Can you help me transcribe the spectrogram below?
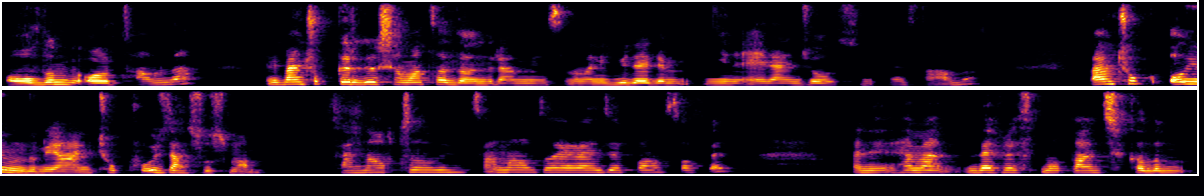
olduğum bir ortamda hani ben çok gırgır şamata döndüren bir insanım. Hani gülelim yine eğlence olsun hesabı. Ben çok oyumdur yani. Çok o yüzden susmam. Sen ne yaptın oyun? Sen ne yaptın eğlence falan sohbet. Hani hemen defres moddan çıkalım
